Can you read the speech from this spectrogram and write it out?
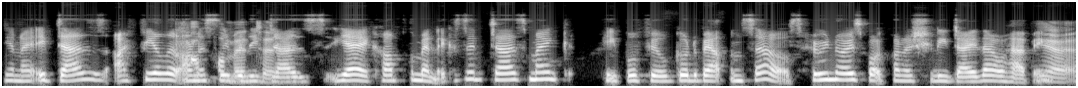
you know it does i feel it honestly really does yeah compliment it because it does make people feel good about themselves who knows what kind of shitty day they were having Yeah,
